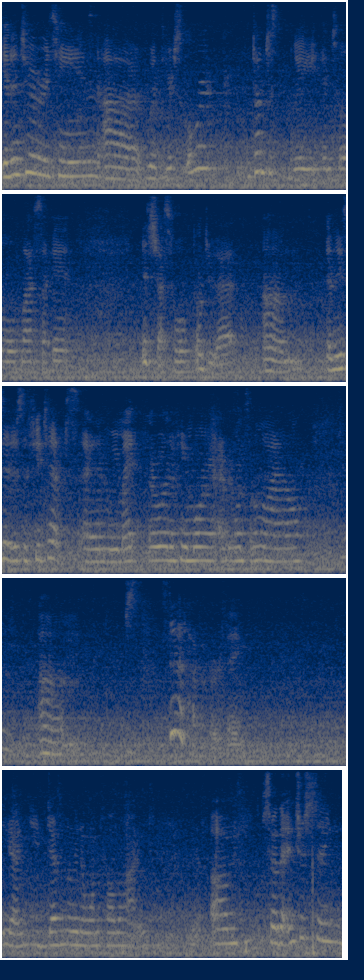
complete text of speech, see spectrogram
Get into a routine uh, with your schoolwork. Don't just wait until last second. It's stressful. Don't do that. Um, and these are just a few tips, and we might throw in a few more every once in a while. Um, just stay on top of everything. Yeah, you definitely don't want to fall behind. Um, so the interesting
